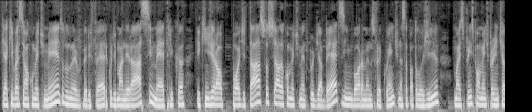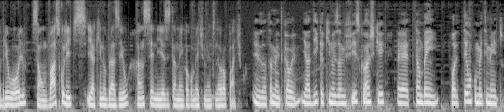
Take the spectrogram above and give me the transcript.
que aqui vai ser um acometimento do nervo periférico de maneira assimétrica e que em geral pode estar associado a acometimento por diabetes, embora menos frequente nessa patologia, mas principalmente para a gente abrir o olho, são vasculites e aqui no Brasil, hanseníase também com acometimento neuropático. Exatamente, Cauê. E a dica aqui no exame físico, eu acho que é, também pode ter um acometimento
